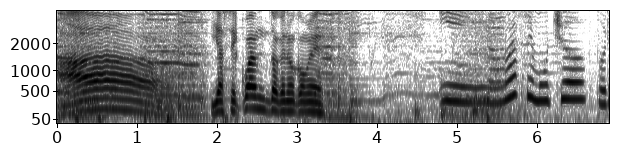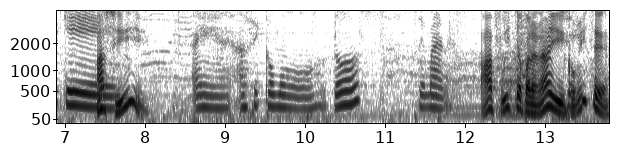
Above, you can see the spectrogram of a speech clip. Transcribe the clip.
Ah, ¿y hace cuánto que no comes? Y no hace mucho porque Ah, sí. eh, hace como dos semanas. Ah, ¿fuiste a Paraná y Sí. comiste?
